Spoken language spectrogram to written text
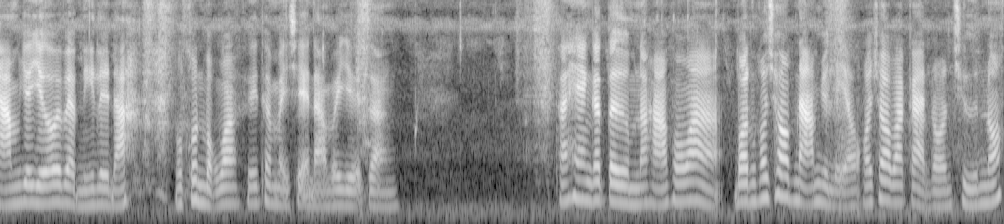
น้ำเยอะๆไว้แบบนี้เลยนะบางคนบอกว่าเฮ้ยทำไมแช่น้ำไว้เยอะจัง ถ้าแห้งก็เติมนะคะ เพราะว่าบอลเขาชอบน้ำอยู่แล้วเขาชอบอากาศร้อนชื้นเนาะ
